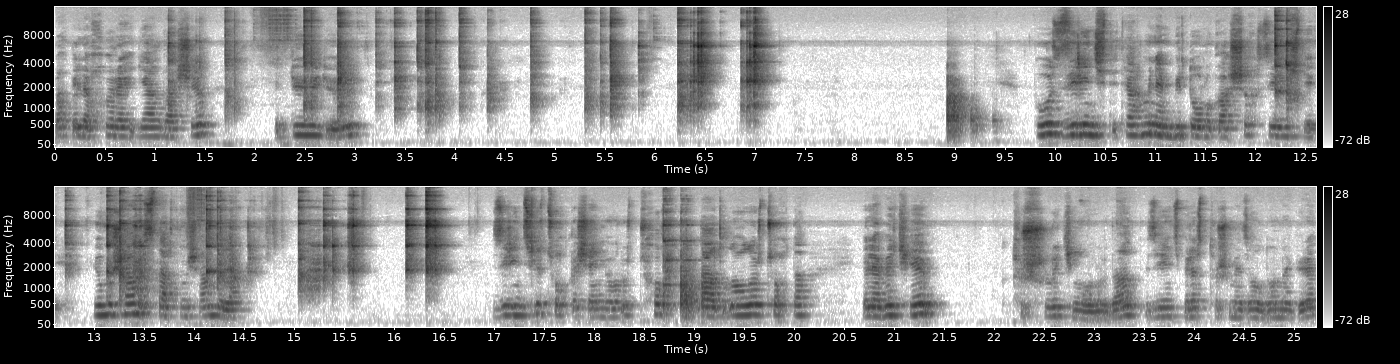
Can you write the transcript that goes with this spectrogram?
bax belə xörək yeyən qaşıq düyüdür. Bu zirincdir. Təxminən bir dolu qaşıq zirincdir. Yumuşam ıslatmışam belə. Zirincli çox qəşəng olur. Çox da dadlı olur. Çox da elə bil ki turşulu kimi olur da. Zirinç biraz turşməcə olduğuna görə.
